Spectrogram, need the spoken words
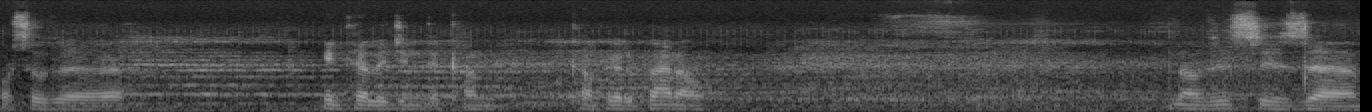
Also the intelligent com computer panel. Now this is uh,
